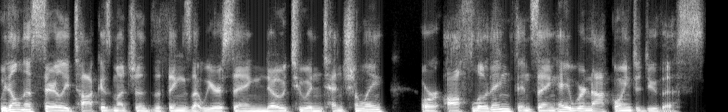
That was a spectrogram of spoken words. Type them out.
We don't necessarily talk as much of the things that we are saying no to intentionally or offloading and saying hey we're not going to do this.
